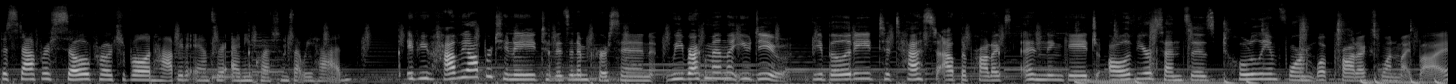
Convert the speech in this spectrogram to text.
The staff were so approachable and happy to answer any questions that we had. If you have the opportunity to visit in person, we recommend that you do. The ability to test out the products and engage all of your senses totally inform what products one might buy.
